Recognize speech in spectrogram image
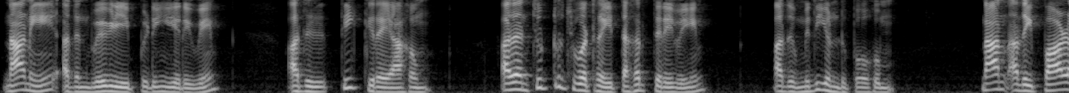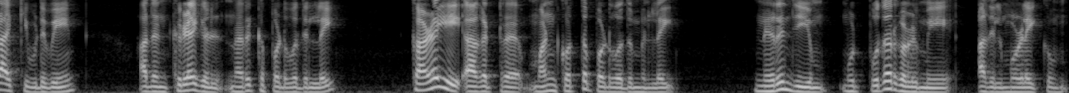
நானே அதன் வேலியை பிடுங்கியறிவேன். அது தீக்கிரையாகும். அதன் சுற்றுச்சுவற்றை தகர்த்தெறிவேன். அது மிதியுண்டு போகும். நான் அதை பாழாக்கி விடுவேன். அதன் கிளைகள் நறுக்கப்படுவதில்லை. கழையை அகற்ற மண் கொத்தப்படுவதும் இல்லை நெருஞ்சியும் முட்புதர்களுமே அதில் முளைக்கும்.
